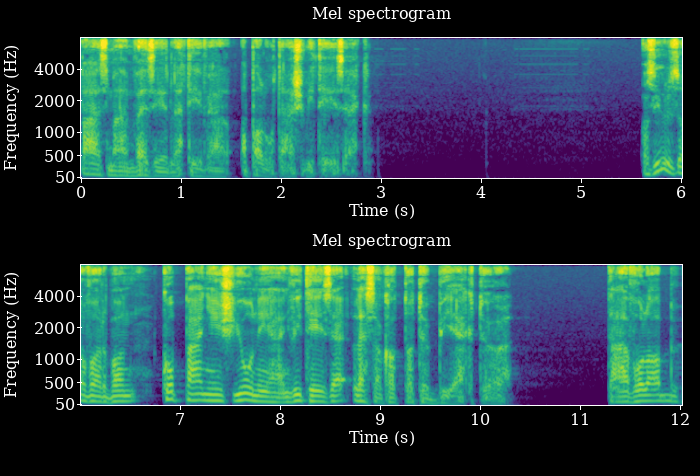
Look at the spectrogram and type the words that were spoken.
Pázmán vezérletével a palotás vitézek. Az űrzavarban koppány és jó néhány vitéze leszakadt a többiektől. Távolabb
